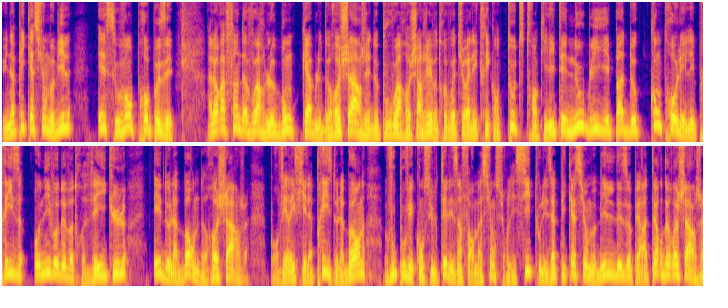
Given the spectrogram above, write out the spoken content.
une application mobile est souvent proposée. Alors afin d'avoir le bon câble de recharge et de pouvoir recharger votre voiture électrique en toute tranquillité, n'oubliez pas de contrôler les prises au niveau de votre véhicule et de la borne de recharge. Pour vérifier la prise de la borne, vous pouvez consulter les informations sur les sites ou les applications mobiles des opérateurs de recharge.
